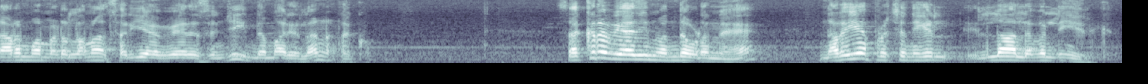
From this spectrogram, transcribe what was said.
நரம்பு மண்டலம்லாம் சரியாக வேலை செஞ்சு இந்த மாதிரியெல்லாம் நடக்கும். சக்கரை வியாதின்னு வந்த உடனே நிறைய பிரச்சனைகள் எல்லா லெவல்லையும் இருக்குது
